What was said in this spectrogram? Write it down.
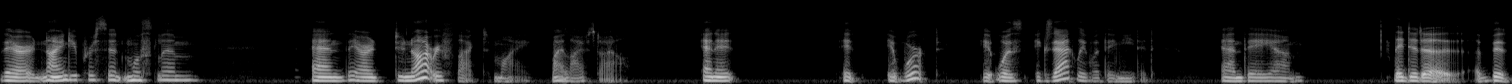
They're 90% Muslim, and they are do not reflect my my lifestyle and it it it worked. It was exactly what they needed, and they um, they did a, a bit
